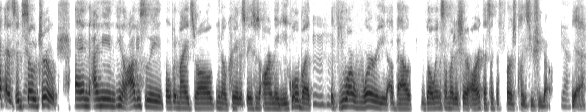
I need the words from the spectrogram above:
Yes, it's Yeah. so true. And I mean, you know, obviously open mics are all, you know, creative spaces are made equal, but Mhm. if you are worried about going somewhere to share art, that's like the first place you should go. Yeah. Yeah.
